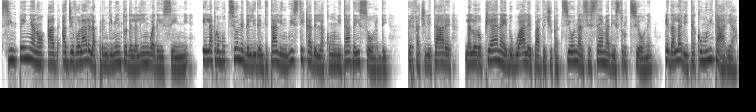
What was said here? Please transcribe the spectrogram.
si impegnano ad agevolare l'apprendimento della lingua dei segni e la promozione dell'identità linguistica della comunità dei sordi, per facilitare la loro piena ed uguale partecipazione al sistema di istruzione ed alla vita comunitaria.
